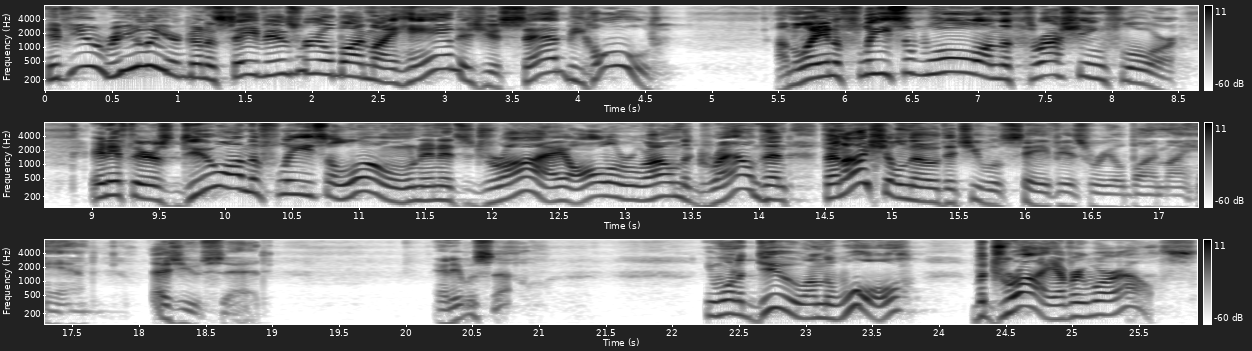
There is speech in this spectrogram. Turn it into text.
If you really are going to save Israel by my hand, as you said, behold, I'm laying a fleece of wool on the threshing floor. And if there's dew on the fleece alone and it's dry all around the ground, then, then I shall know that you will save Israel by my hand, as you've said. And it was so. You want to dew on the wool, but dry everywhere else.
